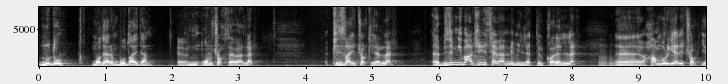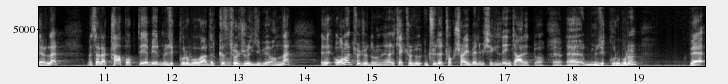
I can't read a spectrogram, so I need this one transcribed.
noodle modern buğdaydan Evet. onu çok severler. Pizzayı çok yerler. E, bizim gibi acıyı seven bir millettir Koreliler. E, hamburgeri çok yerler. Mesela K-pop diye bir müzik grubu vardır. Kız çocuğu gibi onlar. E, oğlan çocuğudur erkek çocuğu. Üçü de çok şaibeli bir şekilde intihar etti o Evet. e, müzik grubunun. Ve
